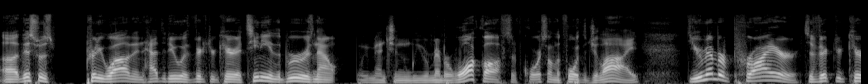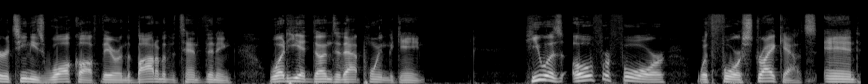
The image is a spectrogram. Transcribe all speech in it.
Uh, this was pretty wild and had to do with Victor Caratini and the Brewers. Now, we mentioned we remember walk-offs, of course, on the 4th of July. Do you remember prior to Victor Caratini's walk-off there in the bottom of the 10th inning, what he had done to that point in the game? He was 0 for 4 with four strikeouts. And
